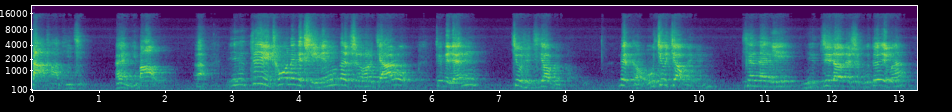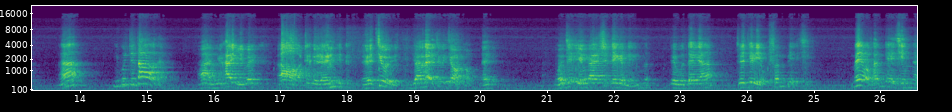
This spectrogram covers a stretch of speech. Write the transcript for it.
大发脾气，哎，你骂我啊！因为最初那个起名的时候，假如这个人就是叫个狗，那狗就叫个人。现在你你知道那是不对吗？啊，你不知道的啊，你还以为哦，这个人呃就原来就叫狗的，我就应该是这个名字，对不对呀、啊？这就有分别心。没有分别心呢，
